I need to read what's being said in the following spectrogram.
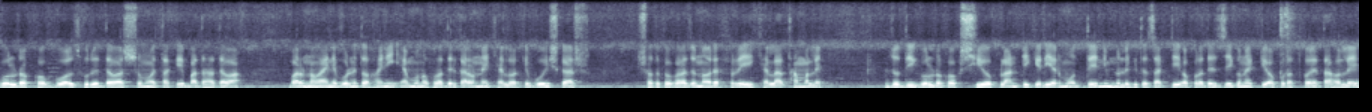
গোলরক্ষক বল ছুড়ে দেওয়ার সময় তাকে বাধা দেওয়া। বারো আইনে বর্ণিত হয়নি এমন অপরাধের কারণে খেলোয়াড়কে বহিষ্কার সতর্ক করার জন্য রেফারি খেলা থামালে। যদি গোলরক্ষক স্বীয় প্লান্টিক এরিয়ার মধ্যে নিম্নলিখিত চারটি অপরাধের যে কোনো একটি অপরাধ করে, তাহলে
